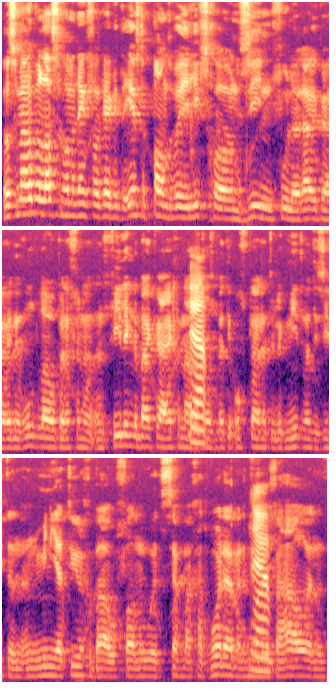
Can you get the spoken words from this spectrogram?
dat is voor mij ook wel lastig. Want ik denk van, kijk, het eerste pand wil je liefst gewoon zien, voelen, ruiken en rondlopen. En even een, een feeling erbij krijgen. Nou, Ja. dat was met die off-plan natuurlijk niet. Want je ziet een, een miniatuurgebouw van hoe het zeg maar gaat worden. Met een Ja. heel verhaal en een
